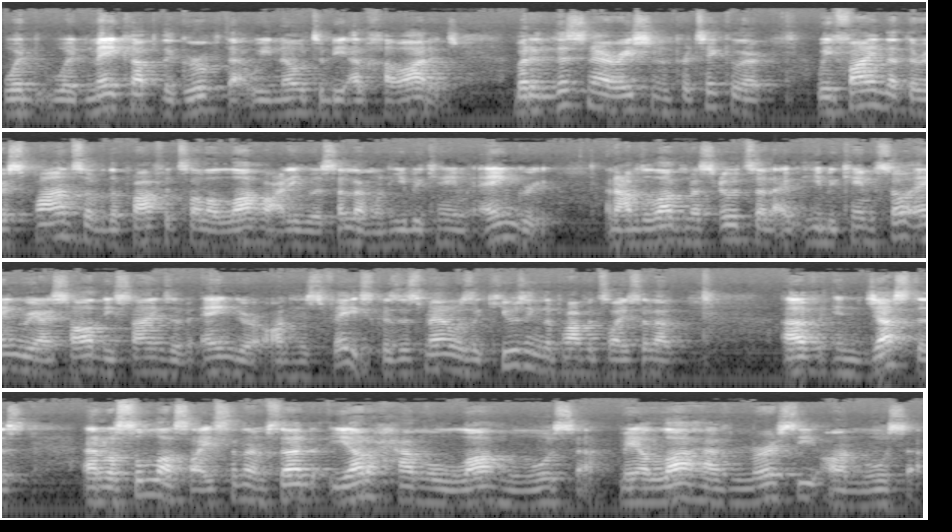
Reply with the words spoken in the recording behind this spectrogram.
would, would make up the group that we know to be Al Khawarij. But in this narration in particular, we find that the response of the Prophet ﷺ when he became angry, and Abdullah ibn Mas'ud said, he became so angry, I saw the signs of anger on his face, because this man was accusing the Prophet ﷺ of injustice. And Rasulullah ﷺ said, Yarhamullahu Musa. May Allah have mercy on Musa.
